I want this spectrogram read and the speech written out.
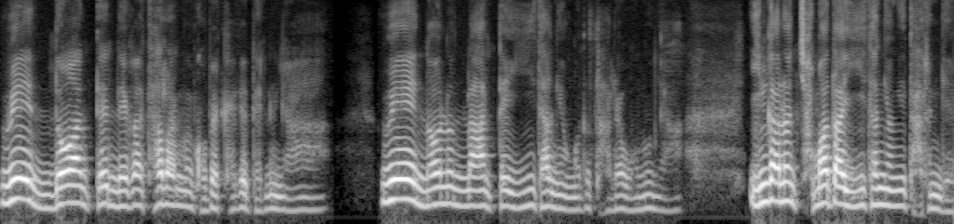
왜 너한테 내가 사랑을 고백하게 되느냐? 왜 너는 나한테 이상형으로 달려오느냐? 인간은 저마다 이상형이 다른 게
